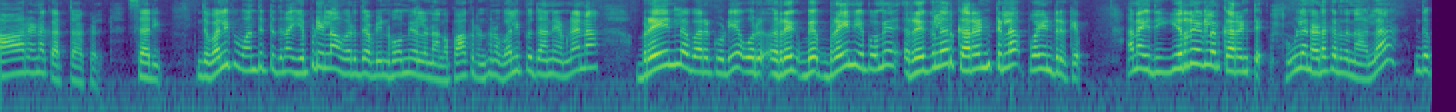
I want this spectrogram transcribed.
காரண கர்த்தாக்கள். சரி இந்த வலிப்பு வந்துட்டுதுன்னா எப்படிலாம் வருது அப்படின்னு ஹோமியோவில் நாங்கள் பார்க்குறோம்னு சொன்னால் வலிப்பு தானே? அப்படின்னா பிரெயினில் வரக்கூடிய ஒரு ரெ பிரெயின் எப்போவுமே ரெகுலர் கரண்ட்டில் போயின்னு இருக்கு ஆனால் இது இர்ரெகுலர் கரண்ட்டு உள்ளே நடக்கிறதுனால இந்த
